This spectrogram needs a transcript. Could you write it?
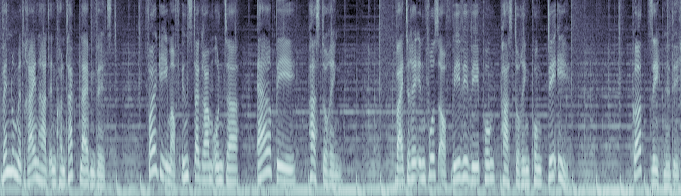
Wenn du mit Reinhard in Kontakt bleiben willst, folge ihm auf Instagram unter rbpastoring. Weitere Infos auf www.pastoring.de. Gott segne dich.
